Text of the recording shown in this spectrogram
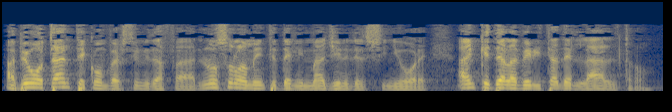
Abbiamo tante conversioni da fare, non solamente dell'immagine del Signore, anche della verità dell'altro.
